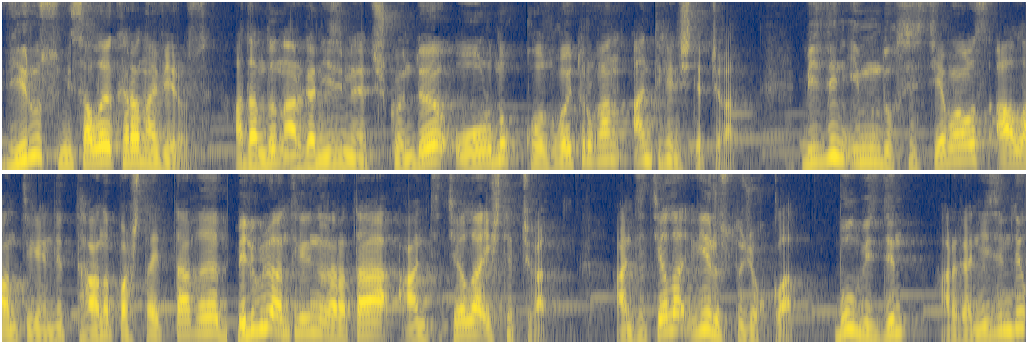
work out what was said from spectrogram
Вирус мисалы коронавирус. Адамдын организмине түшкөндө ооруну козгой турган антиген иштеп чыгат. Биздин иммундук системабыз ал антигенди таанып баштайт дагы. Белгилүү антигенге карата антитело иштеп чыгат. Антитело вирусту жок кылат. Бул биздин организмди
